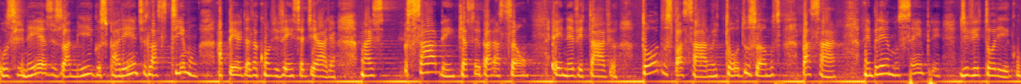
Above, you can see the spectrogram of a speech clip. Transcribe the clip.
Os chineses, amigos, parentes lastimam a perda da convivência diária, mas sabem que a separação é inevitável. Todos passaram e todos vamos passar. Lembremos sempre de Vitor Hugo.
